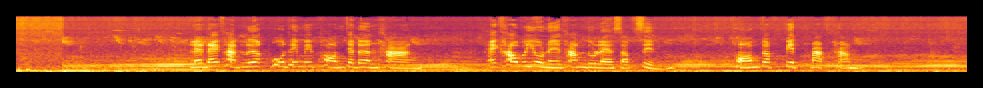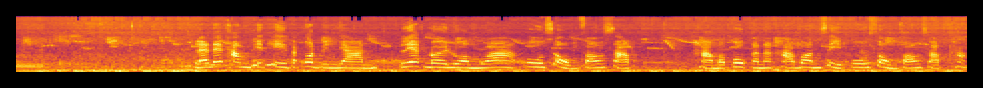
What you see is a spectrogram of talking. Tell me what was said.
ำและได้คัดเลือกผู้ที่ไม่พร้อมจะเดินทาง ให้เข้าไปอยู่ในถ้ำดูแลทรัพย์สิน พร้อมกับปิดปากถ้ำ และได้ทำพิธีสะกดวิญญาณ เรียกโดยรวมว่าปูสมเฝ้าทรัพย์ หามาปลูกกันนะคะ บอลสีปูสมเฝ้าทรัพย์ค่ะ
